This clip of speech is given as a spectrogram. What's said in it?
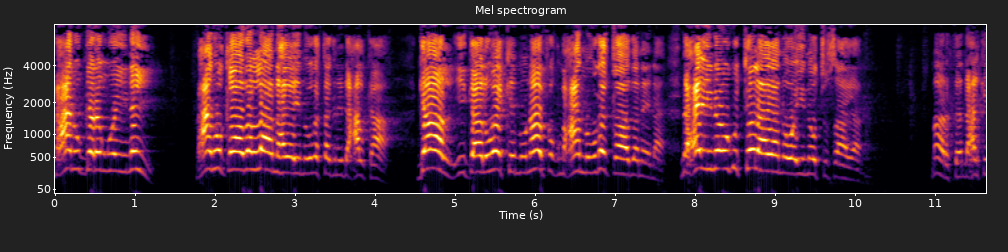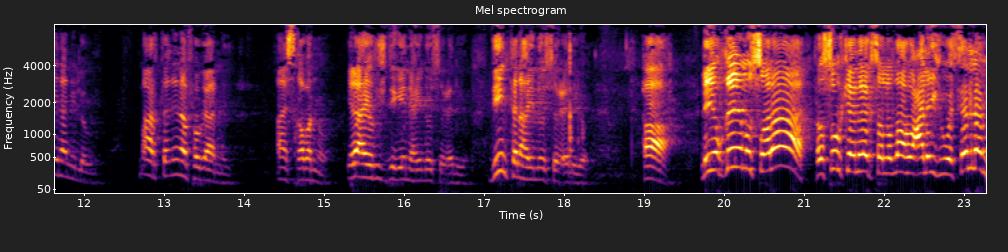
Maxaan u garan weynay? Maxaan u qaadan la-nahay aynu uga tagnay dhaxalka? Gaal iyo gaalweeke munaafiq maxaanu uga qaadanaynaa maxay inoogu tolaayaan oo inoo tusaayaan? Ma dhaxalka inaan ilowno. Ma aragtan inaan fogaanay? Aan isqabano. Ilahay rushdigeena hainoo soo celiyo. Diintana hainoo soo celiyo. Ha. Liyuqiimu salaa rasuulkeena eeg sala allahu alayhi wasalam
